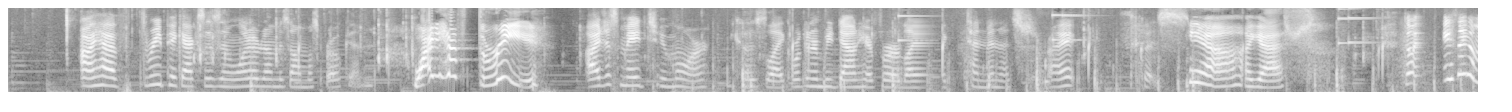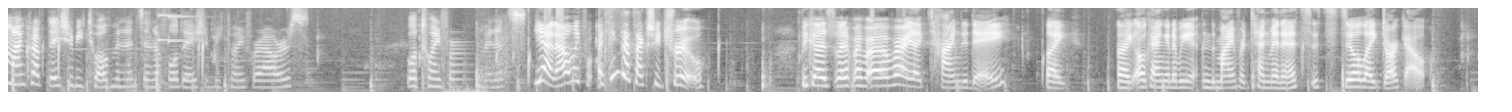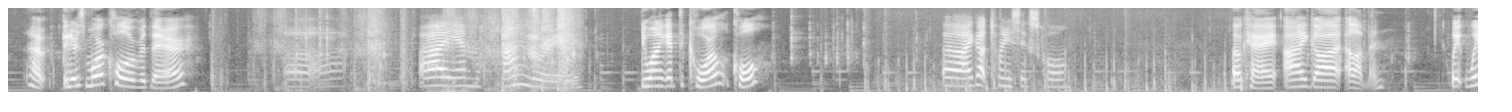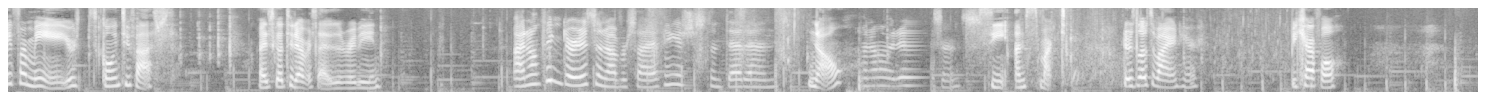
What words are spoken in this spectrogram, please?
I have three pickaxes and one of them is almost broken. Why do you have three? I just made two more because like we're gonna be down here for like, like 10 minutes, right? Because Yeah, I guess. don't you think a Minecraft day should be 12 minutes and a full day should be 24 hours? Well, 24 minutes. Yeah, that make. I think that's actually true. Because whenever whenever I like time the day, like like okay, I'm gonna be in the mine for ten minutes. It's still like dark out. Uh, there's more coal over there. Uh, I am hungry. You want to get the coal? Coal? Uh, I got 26 coal. Okay, I got eleven. Wait, wait for me. You're going too fast. Let's go to the other side of the ravine. I don't think there is an other side. I think it's just a dead end. No. I know it isn't. See, I'm smart. There's loads of iron here. Be careful.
